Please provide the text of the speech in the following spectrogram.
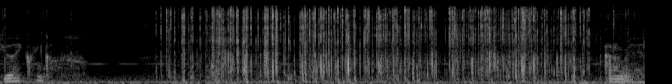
Do you like crinkles? I don't really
